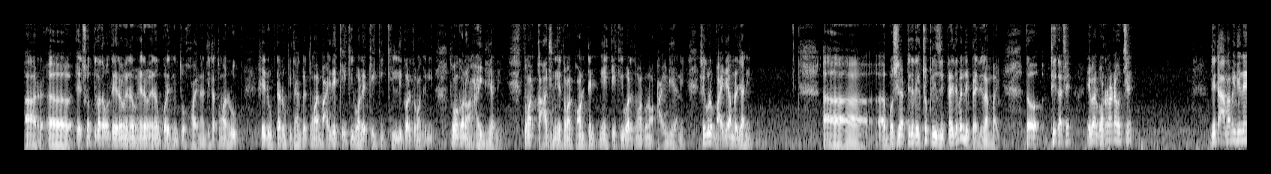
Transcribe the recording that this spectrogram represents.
আর সত্যি কথা বলতে এরম এরম এরম এরম করে কিন্তু হয় না। যেটা তোমার রূপ, সেই রূপটা রূপই থাকবে। তোমার বাইরে কে কী বলে, কে কী খিল্লি করে তোমাকে নিয়ে, তোমার কোনো আইডিয়া নেই। তোমার কাজ নিয়ে, তোমার কন্টেন্ট নিয়ে কে কী বলে, তোমার কোনো আইডিয়া নেই। সেগুলো বাইরে আমরা জানি। বসিরহাট থেকে দেখছ প্লিজ রিপ্লাই দেবেন রিপ্লাই দিলাম ভাই তো ঠিক আছে, এবার ঘটনাটা হচ্ছে, যেটা আগামী দিনে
